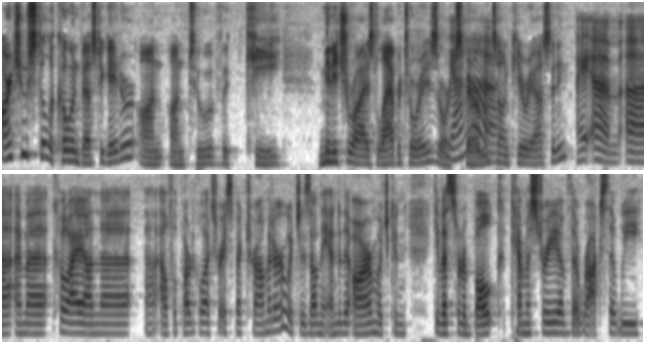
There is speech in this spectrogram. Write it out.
Aren't you still a co-investigator on on two of the key miniaturized laboratories or yeah. experiments on Curiosity? I am. Uh, I'm a co-I on the uh, alpha particle X-ray spectrometer, which is on the end of the arm, which can give us sort of bulk chemistry of the rocks that we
